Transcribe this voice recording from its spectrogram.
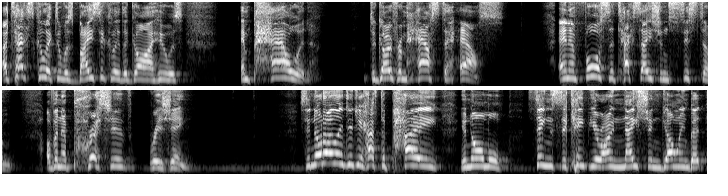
A tax collector was basically the guy who was empowered to go from house to house and enforce the taxation system of an oppressive regime. So not only did you have to pay your normal things to keep your own nation going, but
